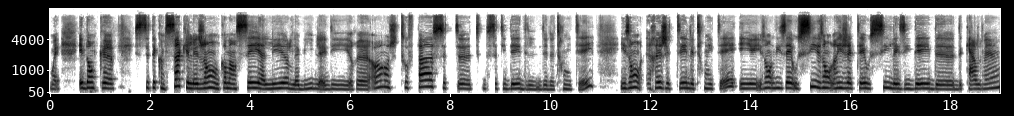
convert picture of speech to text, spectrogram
Oui. Et donc, euh, c'était comme ça que les gens ont commencé à lire la Bible et dire euh, Oh, je ne trouve pas cette, euh, cette idée de, Trinité. Ils ont rejeté la Trinité et ils ont disait aussi, ils ont rejeté aussi les idées de, de Calvin,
